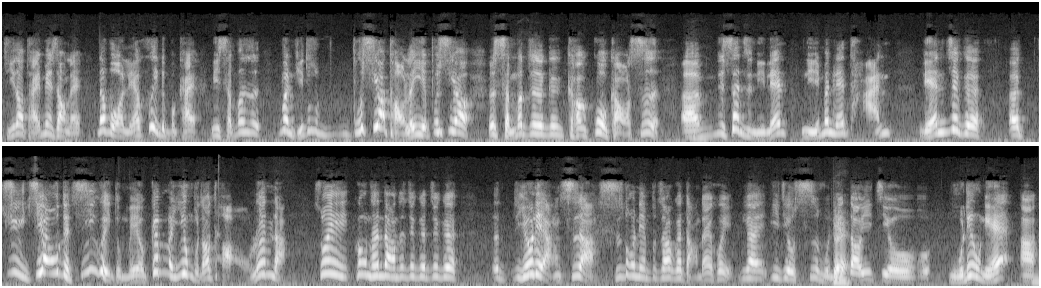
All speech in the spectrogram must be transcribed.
提到台面上来，那我连会都不开，你什么问题都是不需要讨论，也不需要什么这个考过考试，呃，甚至你连你们连谈，连这个呃聚焦的机会都没有，根本用不着讨论了。所以共产党的这个这个呃有两次啊，十多年不召开党代会。你看，一九四五年到一九五六年啊，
